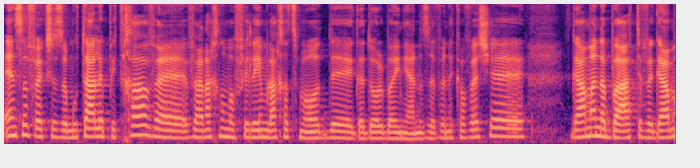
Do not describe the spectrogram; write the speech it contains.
אין ספק שזה מוטל לפתחה, ו- ואנחנו מפעילים לחץ מאוד uh, גדול בעניין הזה, ונקווה שגם הנבט וגם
